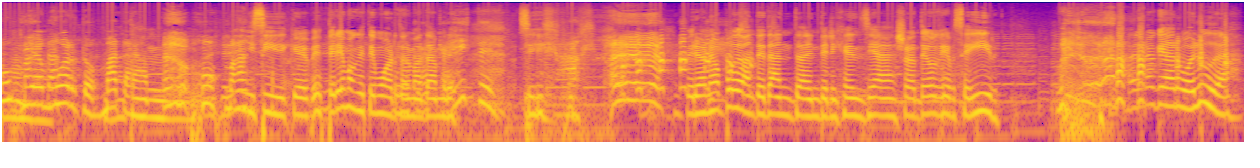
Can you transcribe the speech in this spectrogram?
Un día muerto. Mata. Matambre. Y sí, que esperemos que esté muerto el matambre. ¿Caíste? Sí. Pero no puedo ante tanta inteligencia. Yo tengo que seguir. Para no quedar boluda.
